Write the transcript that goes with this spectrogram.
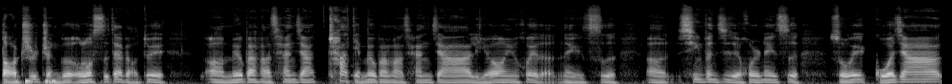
导致整个俄罗斯代表队啊没有办法参加，差点没有办法参加里约奥运会的那一次呃兴奋剂或者那次所谓国家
